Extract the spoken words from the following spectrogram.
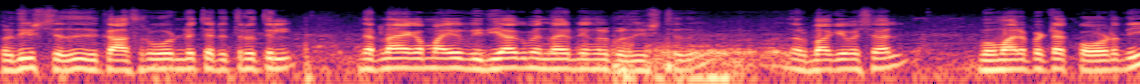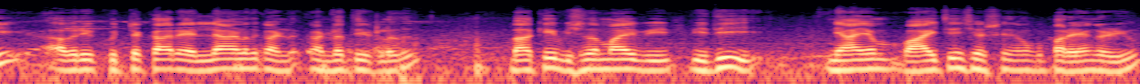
പ്രതീക്ഷിച്ചത്. ഇത് കാസർഗോഡിന്റെ ചരിത്രത്തിൽ നിർണായകമായ വിധിയാകുമെന്നായിരുന്നു ഞങ്ങൾ പ്രതീക്ഷിച്ചത്. നിർഭാഗ്യവശാൽ ബഹുമാനപ്പെട്ട കോടതി അവർ കുറ്റക്കാരെ എല്ലാമാണ് കണ്ട- കണ്ടെത്തിയിട്ടുള്ളത്. ബാക്കി വിശദമായ വിധി ന്യായം വായിച്ചതിന് ശേഷം നമുക്ക് പറയാൻ കഴിയും.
